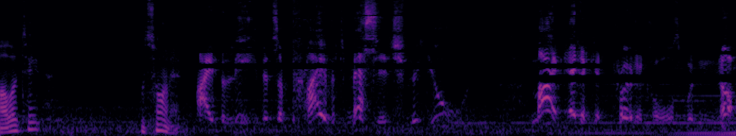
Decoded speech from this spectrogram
Holotape? What's on it? I believe it's a private message for you. My etiquette protocols would not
